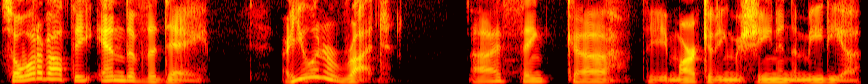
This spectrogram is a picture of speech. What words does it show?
So, what about the end of the day? Are you in a rut? I think uh, the marketing machine and the media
